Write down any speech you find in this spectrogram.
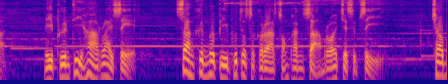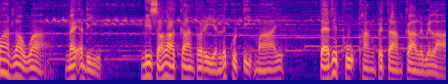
าด มีพื้นที่ห้าไร่เศษ สร้างขึ้นเมื่อปีพุทธศักราช 2374 ชาวบ้านเล่าว่าในอดีต มีศาลาการประเรียนและกุฏิไม้ แต่ได้ผุพังไปตามกาลเวลา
